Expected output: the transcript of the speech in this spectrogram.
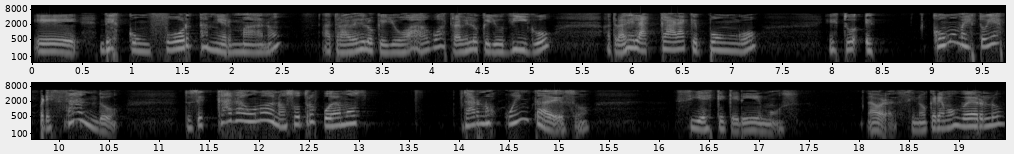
eh, desconfort a mi hermano? a través de lo que yo hago, a través de lo que yo digo, a través de la cara que pongo. Esto, ¿Cómo me estoy expresando? Entonces, cada uno de nosotros podemos darnos cuenta de eso, si es que queremos. Ahora, si no queremos verlo,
